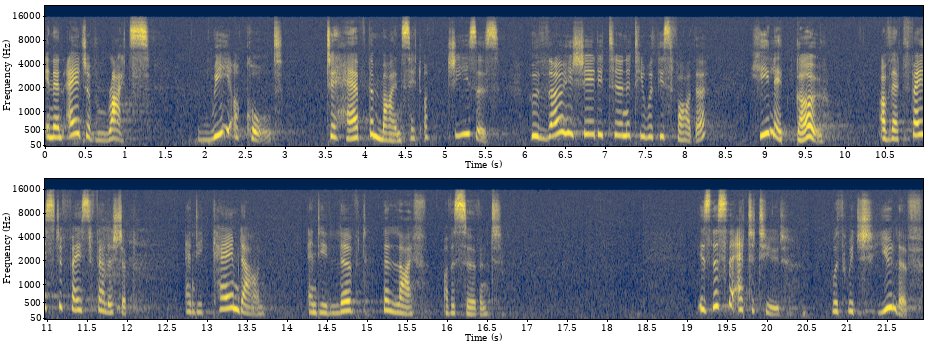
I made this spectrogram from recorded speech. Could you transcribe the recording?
In an age of rights, we are called to have the mindset of Jesus, who, though he shared eternity with his Father, he let go of that face to face fellowship and he came down and he lived the life of a servant. Is this the attitude with which you live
